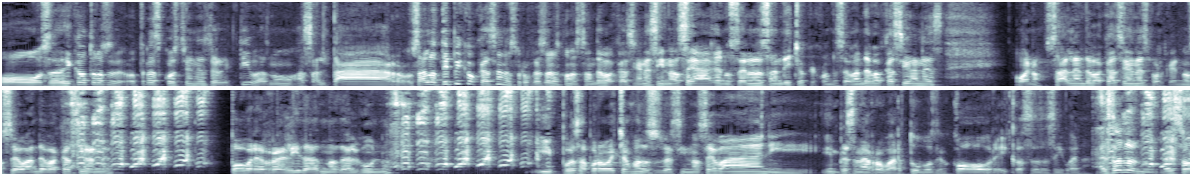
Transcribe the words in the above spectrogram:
O se dedica a otras cuestiones delictivas, ¿no? A saltar, o sea, lo típico que hacen los profesores cuando están de vacaciones y no se hagan, ustedes nos han dicho que cuando se van de vacaciones, bueno, salen de vacaciones porque no se van de vacaciones, pobre realidad, ¿no? De algunos. Y pues aprovechan cuando sus vecinos se van y, empiezan a robar tubos de cobre y cosas así. Bueno, eso, eso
